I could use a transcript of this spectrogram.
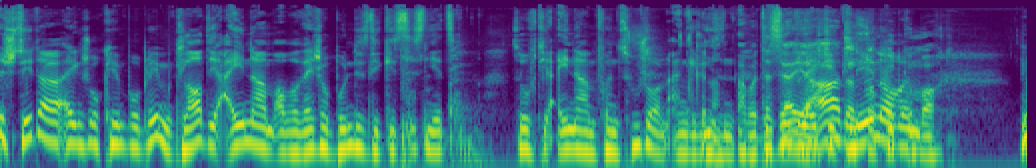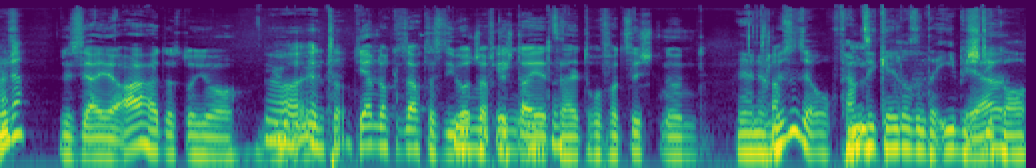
steht da eigentlich auch kein Problem. Klar, die Einnahmen, aber welcher Bundesligist ist denn jetzt so auf die Einnahmen von Zuschauern angewiesen? Aber das, sind ja, ja, vielleicht das die kleineren. gemacht. oder? Das Serie A hat das doch hier. Ja, Inter. Die haben doch gesagt, dass die Juve wirtschaftlich da jetzt Inter. halt drauf verzichten und Ja, dann müssen sie auch. Fernsehgelder sind da eh Ja. wichtiger.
